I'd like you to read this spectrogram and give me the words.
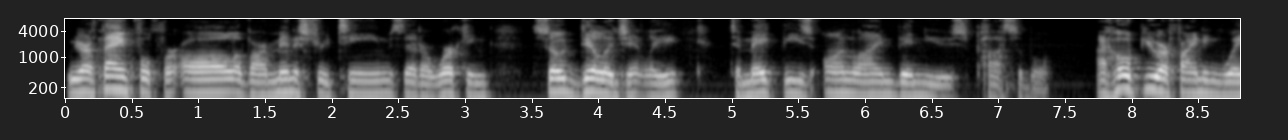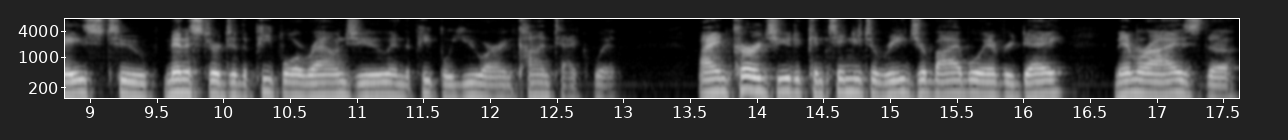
We are thankful for all of our ministry teams that are working so diligently to make these online venues possible. I hope you are finding ways to minister to the people around you and the people you are in contact with. I encourage you to continue to read your Bible every day, memorize the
